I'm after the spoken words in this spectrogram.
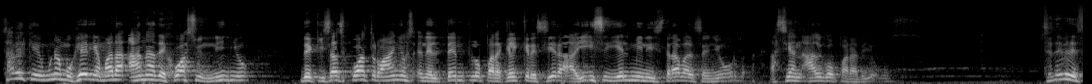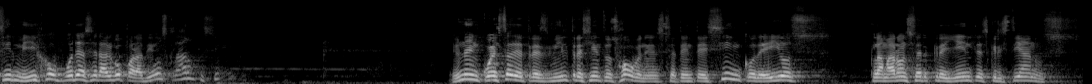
¿Sabe que una mujer llamada Ana dejó a su niño de quizás cuatro años en el templo para que él creciera ahí y si él ministraba al Señor, hacían algo para Dios? Usted debe decir, ¿mi hijo puede hacer algo para Dios? Claro que sí. En una encuesta de 3.300 jóvenes, 75 de ellos clamaron ser creyentes cristianos.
